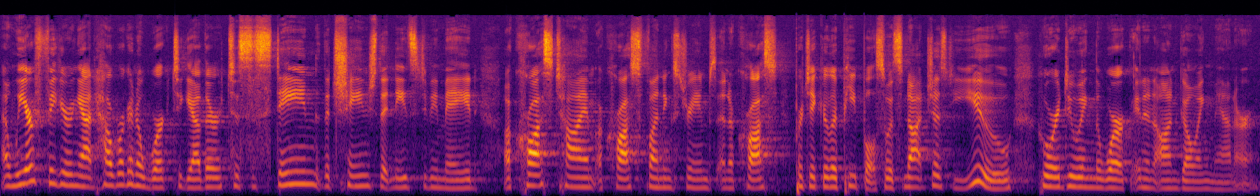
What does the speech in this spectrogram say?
and we are figuring out how we're going to work together to sustain the change that needs to be made across time, across funding streams, and across particular people. So it's not just you who are doing the work in an ongoing manner.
